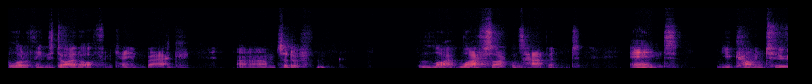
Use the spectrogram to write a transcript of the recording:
a lot of things died off and came back. Um, sort of life, life cycles happened, and you come to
